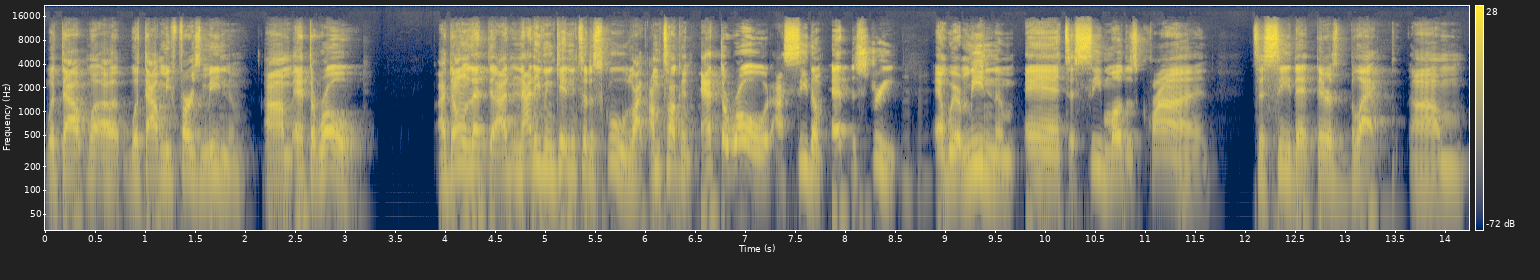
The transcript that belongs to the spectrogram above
without uh, without me first meeting them um, at the road. I don't let the, I not even get into the school. Like I'm talking at the road. I see them at the street, mm-hmm. and we're meeting them. And to see mothers crying, to see that there's black um,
